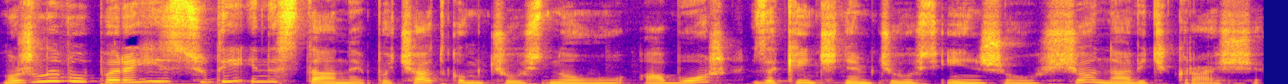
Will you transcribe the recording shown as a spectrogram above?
Можливо, переїзд сюди і не стане початком чогось нового або ж закінченням чогось іншого, що навіть краще.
